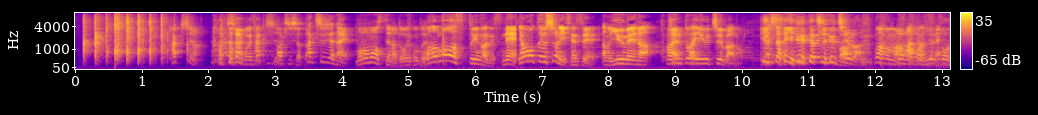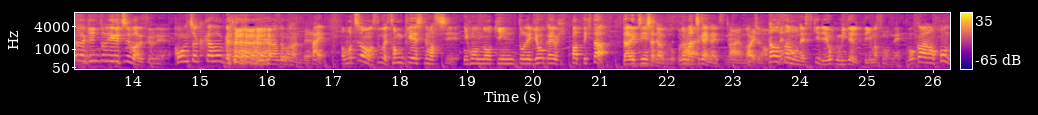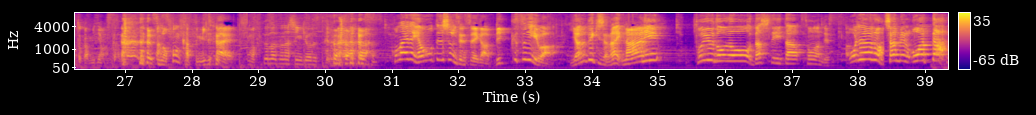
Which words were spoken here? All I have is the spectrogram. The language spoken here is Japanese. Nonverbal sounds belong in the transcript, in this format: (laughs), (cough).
拍手な。ごめんなさい。拍手拍手しちゃった。拍手じゃない。物申すっていうのはどういうことですか？物申すというのはですね、山本義則先生、あの、有名なはい筋トレ YouTuber の。筋トレ YouTuber。まあまあまあ、合ってますよねそ。うだから筋トレ YouTuber ですよね。本職かどうかちょっと微妙なとこなんで。(laughs) はい。もちろんすごい尊敬してますし、日本の筋トレ業界を引っ張ってきた第一人者であること、これ間違いないですね。はい、もちろん。なおさんもね、好きでよく見てるって言いますもんね。僕はあの本とか見てますから、(laughs) その本買って見てる、はい今複雑な心境ですけど (laughs) この間山本義則先生がビッグ3はやるべきじゃない何？という動画を出していたそうなんです。俺らのチャンネル終わった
